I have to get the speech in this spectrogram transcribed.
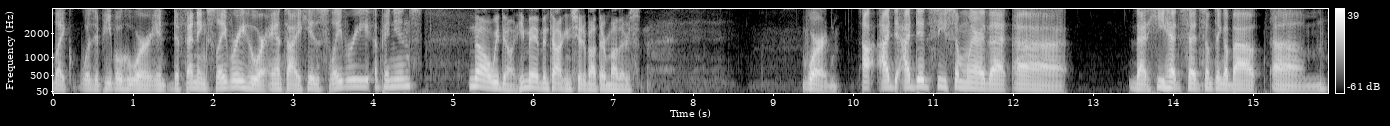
like was it people who were in defending slavery who were anti his slavery opinions? no, we don't. He may have been talking shit about their mothers. Word. I, I, I did see somewhere that uh that he had said something about um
